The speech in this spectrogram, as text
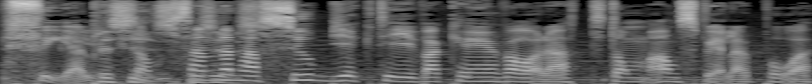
fel. Precis, liksom. Sen precis. den här subjektiva kan ju vara att de anspelar på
